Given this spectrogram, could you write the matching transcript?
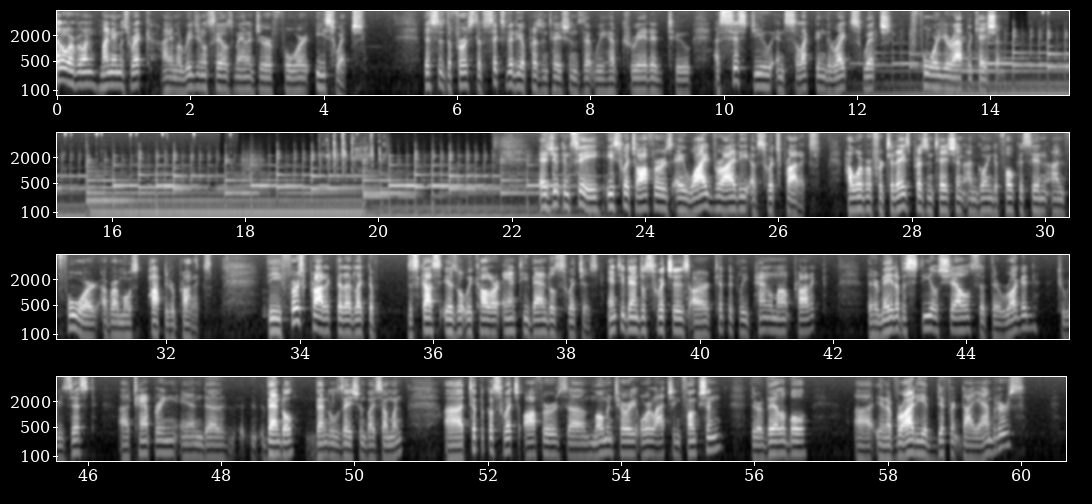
Hello everyone, my name is Rick. I am a regional sales manager for E-Switch. This is the first of six video presentations that we have created to assist you in selecting the right switch for your application. As you can see, E-Switch offers a wide variety of switch products. However, for today's presentation, I'm going to focus in on four of our most popular products. The first product that I'd like to discuss is what we call our anti-vandal switches. Anti-vandal switches are typically panel mount product. They're made of a steel shell so that they're rugged to resist uh, tampering and uh, vandal, vandalization by someone. Uh, typical switch offers uh, momentary or latching function. They're available uh, in a variety of different diameters.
